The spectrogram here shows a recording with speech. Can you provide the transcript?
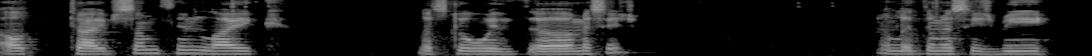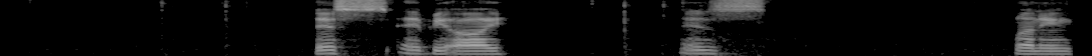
I'll type something like let's go with a message. And let the message be this API is running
